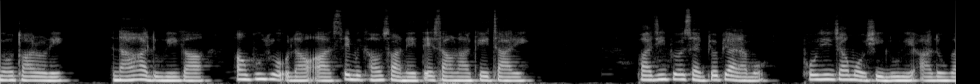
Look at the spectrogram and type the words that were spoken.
မျောသွားတော့တယ်။အနားကလူတွေကအောင်ဘူးရုပ်အလောင်းအားစိတ်မကောင်းစွာနဲ့တည်ဆောင်လာခဲ့ကြတယ်။ဘာကြီးပြောဆန်ပြောပြတာမို့ဖုန်းကြီးเจ้าမို့ရှိလူတွေအားလုံးက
